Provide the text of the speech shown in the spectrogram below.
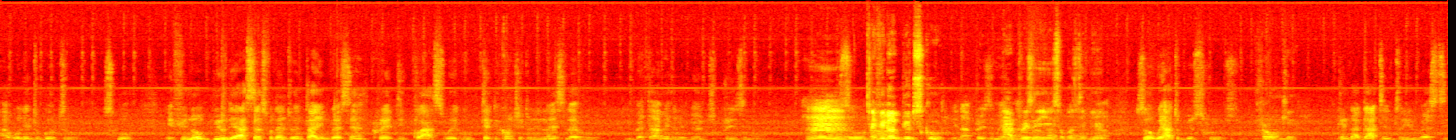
are willing to go to school. If you know build the access for them to enter university and create the class where will take the country to the next level, you better make the build prison. Mm. So if you don't build school, in a prison, now prison is supposed to build. So we have to build schools. From, okay kindergarten to university,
